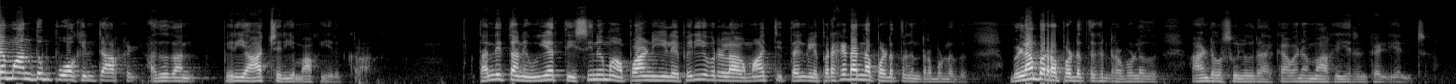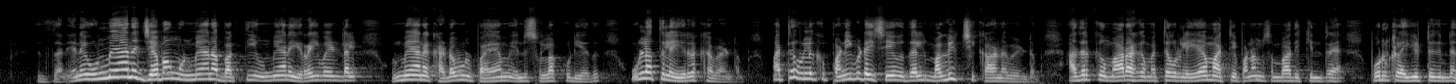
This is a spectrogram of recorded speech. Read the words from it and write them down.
ஏமாந்தும் போகின்றார்கள். அதுதான் பெரிய ஆச்சரியமாக இருக்கிறார் தன்னைத்தானே உயர்த்தி சினிமா பாணியிலே பெரியவர்களாக மாற்றி தங்களை பிரகடனப்படுத்துகின்ற பொழுது விளம்பரப்படுத்துகின்ற பொழுது ஆண்டவர் சொல்லுகிறார் கவனமாக இருங்கள் என்று. இதுதான். எனவே உண்மையான ஜெபம் உண்மையான பக்தி உண்மையான இறைவேண்டல் உண்மையான கடவுள் பயம் என்று சொல்லக்கூடியது உள்ளத்தில் இருக்க வேண்டும். மற்றவர்களுக்கு பணிவிடை செய்வதில் மகிழ்ச்சி காண வேண்டும். அதற்கு மாறாக மற்றவர்களை ஏமாற்றி பணம் சம்பாதிக்கின்ற பொருட்களை ஈட்டுகின்ற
